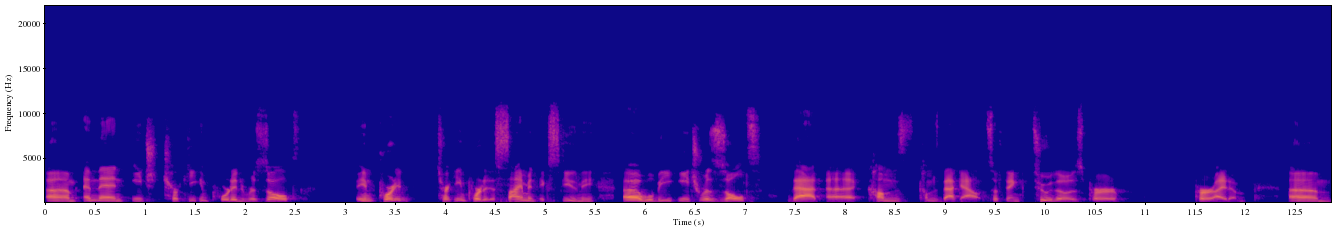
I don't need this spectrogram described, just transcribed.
Um, and then each Turkee imported result, imported Turkee imported assignment, excuse me, uh, will be each result that uh, comes comes back out. So think two of those per per item. Um,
